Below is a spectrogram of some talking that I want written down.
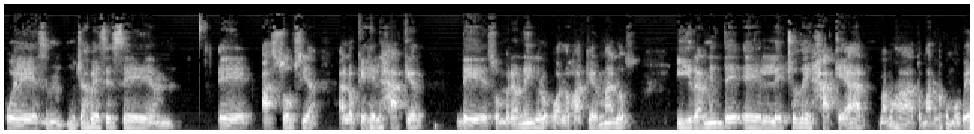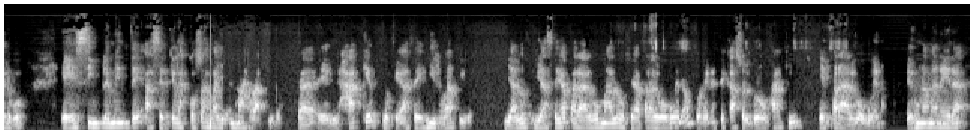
pues muchas veces se eh, asocia a lo que es el hacker de sombrero negro o a los hackers malos. Y realmente el hecho de hackear, vamos a tomarlo como verbo, es simplemente hacer que las cosas vayan más rápido. el hacker lo que hace es ir rápido. Ya, lo, ya sea para algo malo o sea para algo bueno, pues en este caso el growth hacking es para algo bueno. Es una manera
